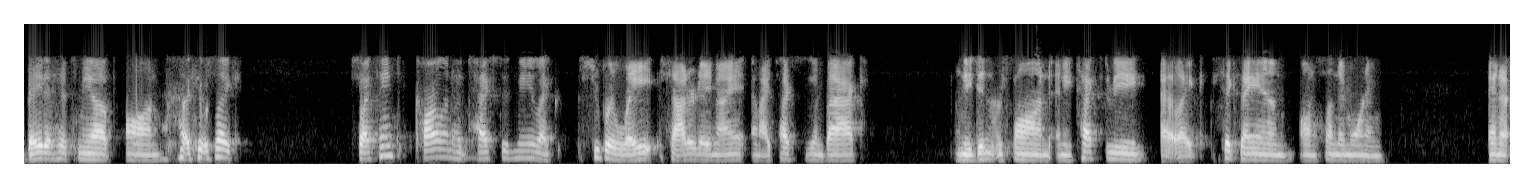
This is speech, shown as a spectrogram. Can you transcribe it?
Beta hits me up on like it was like so I think Carlen had texted me like super late Saturday night and I texted him back and he didn't respond and he texted me at like 6 a.m. on Sunday morning and it,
